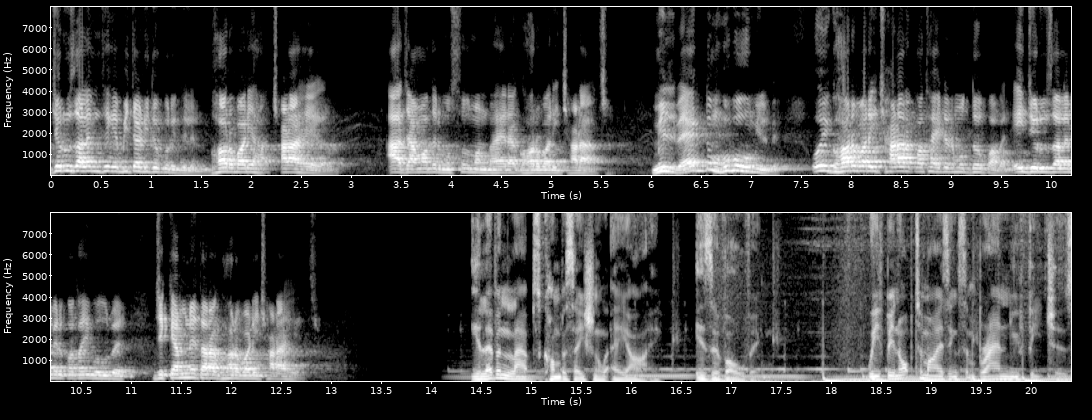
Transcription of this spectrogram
জেরুজালেম থেকে বিতাড়িত করে দিলেন ঘর বাড়ি ছাড়া হয়ে গেল। আজ আমাদের মুসলমান ভাইয়েরা ঘর বাড়ি ছাড়া আছে। মিলবে একদম হুবহু মিলবে। ওই ঘর বাড়ি ছাড়ার কথা এটার মধ্যেও পাবেন। এই জেরুজালেমের কথাই বলবে যে কেমনে তারা ঘর বাড়ি ছাড়া হয়েছে। 11 Labs conversational AI is evolving. We've been optimizing some brand new features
